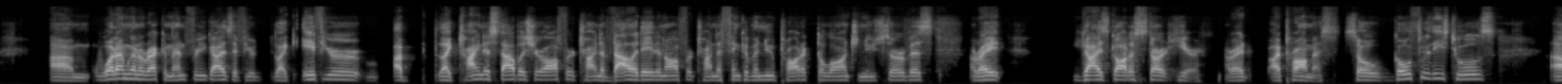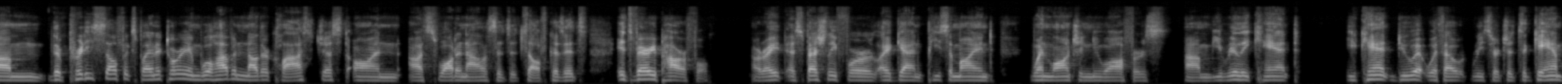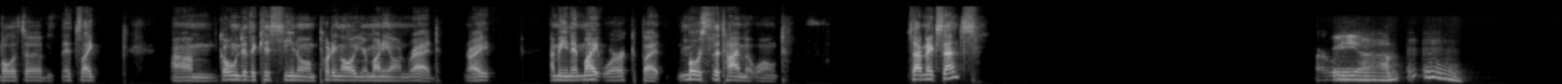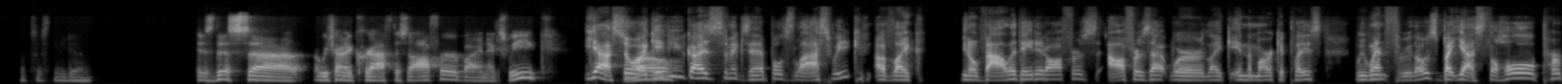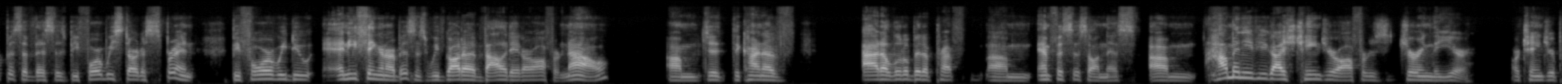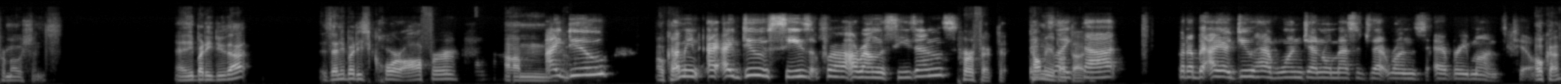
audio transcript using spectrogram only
Um, what I'm going to recommend for you guys, if you're like, if you're like trying to establish your offer, trying to validate an offer, trying to think of a new product to launch, a new service, all right, you guys got to start here. All right, I promise. So go through these tools um they're pretty self-explanatory and we'll have another class just on uh, swot analysis itself because it's it's very powerful all right especially for again peace of mind when launching new offers um you really can't you can't do it without research. It's a gamble. It's a it's like um going to the casino and putting all your money on red right? I mean it might work but most of the time it won't. Does that make sense? Are we, um, what's this thing doing? Is this, uh, are we trying to craft this offer by next week? Yeah, so I gave you guys some examples last week of like, you know, validated offers, offers that were like in the marketplace. We went through those, but yes, the whole purpose of this is before we start a sprint, before we do anything in our business, we've got to validate our offer now. Um, to to kind of add a little bit of pref um emphasis on this. Um, how many of you guys change your offers during the year or change your promotions? Anybody do that? Is anybody's core offer um I do. Okay? I mean, I, I do season for around the seasons. Perfect. Tell me about like that. that. But I, I do have one general message that runs every month too. Okay.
